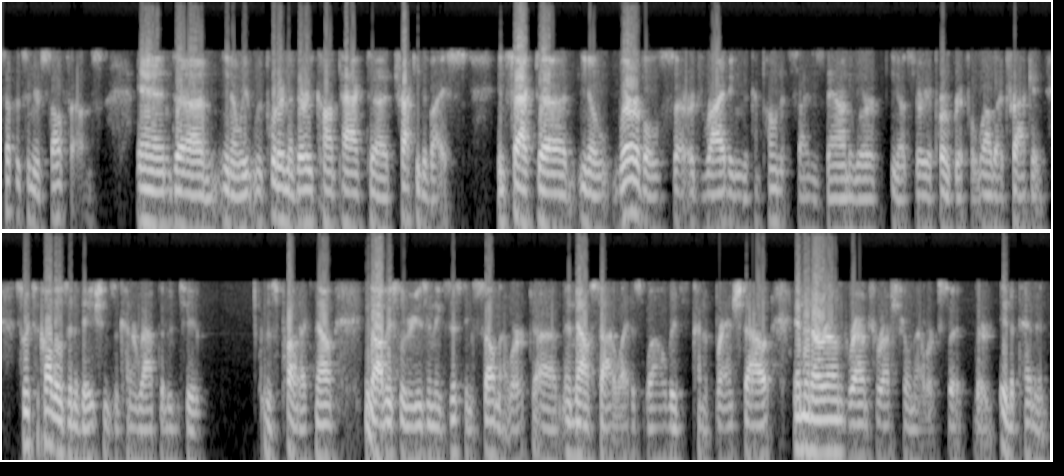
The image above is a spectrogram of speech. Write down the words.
stuff that's in your cell phones, and um, you know we we put it in a very compact uh, tracking device. In fact, uh, you know, wearables are driving the component sizes down to where you know it's very appropriate for wildlife tracking. So we took all those innovations and kind of wrapped them into this product. Now, you know, obviously we're using the existing cell network uh, and now satellite as well. We've kind of branched out, and then our own ground terrestrial networks that they're independent,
